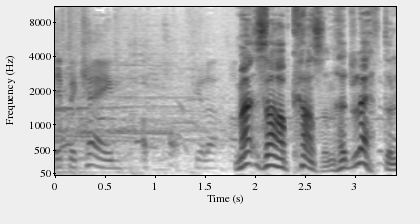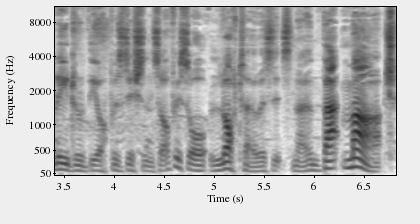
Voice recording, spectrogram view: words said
It became a popular. Matt Zarb-Cousin had left the leader of the opposition's office, or LOTO as it's known, that March,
